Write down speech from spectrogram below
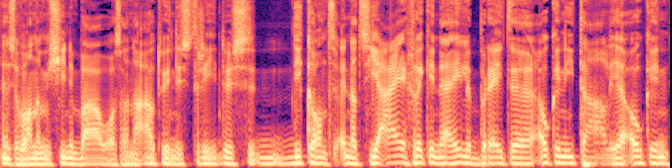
En zowel aan de machinebouw als aan de auto-industrie. Dus die kant, en dat zie je eigenlijk in de hele breedte, ook in Italië, ook in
